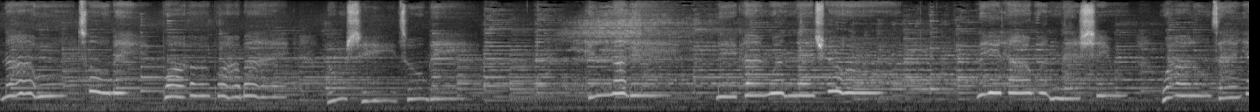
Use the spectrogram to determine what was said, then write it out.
哪有滋味？半好半歹，拢是滋味。今仔日你牵阮的手，你听阮的心，我拢知影。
